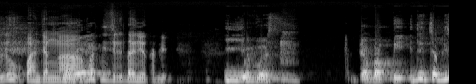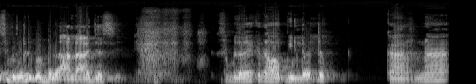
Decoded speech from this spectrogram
Lu panjang Boleh. amat sih ceritanya tadi. iya bos kenapa pindah itu jadi sebenarnya pembelaan aja sih sebenarnya kenapa pindah tuh karena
